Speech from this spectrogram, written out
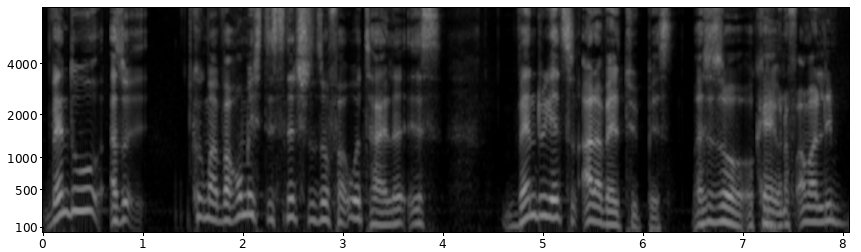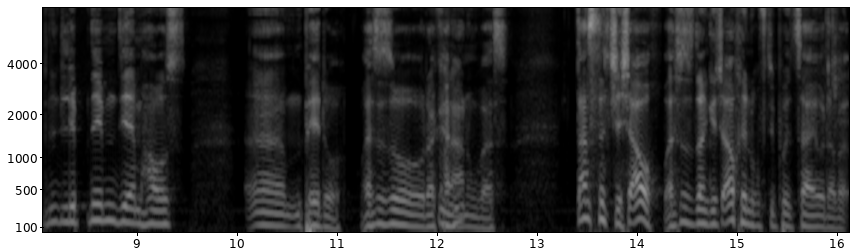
Wenn du, also, guck mal, warum ich die Snitchen so verurteile, ist, wenn du jetzt ein Allerwelttyp bist, weißt du so, okay, und auf einmal lebt, lebt neben dir im Haus ähm, ein Pedo, weißt du so, oder keine Ahnung was. Dann snitch ich auch, weißt du, so, dann gehe ich auch hin, ruf die Polizei oder was.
